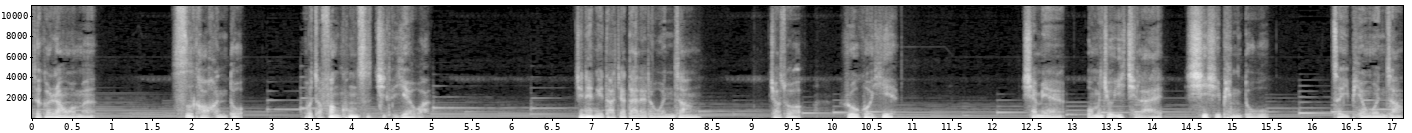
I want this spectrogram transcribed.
这个让我们。思考很多，或者放空自己的夜晚。今天给大家带来的文章叫做《如果夜》。下面我们就一起来细细品读这一篇文章。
